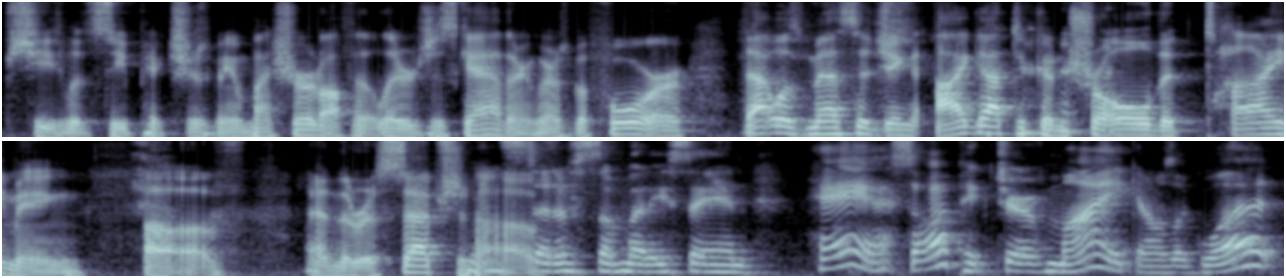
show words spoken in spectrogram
she would see pictures of me with my shirt off at liturgist gathering. Whereas before, that was messaging I got to control the timing of and the reception of. Instead of somebody saying, "Hey, I saw a picture of Mike," and I was like, "What?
